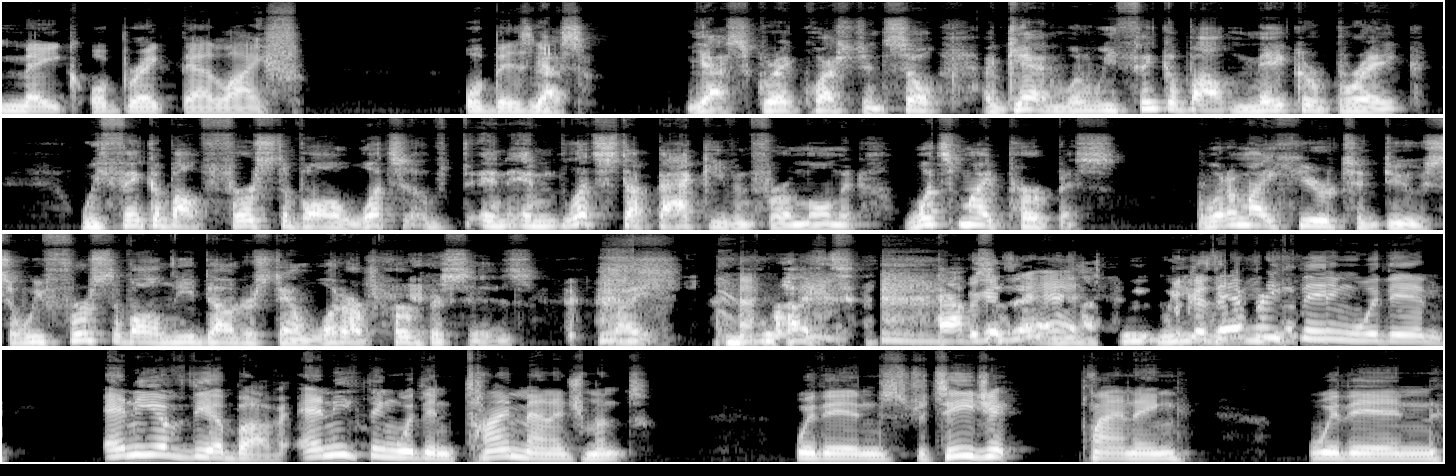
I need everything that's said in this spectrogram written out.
make or break their life or business? Yes, yes great question. So, again, when we think about make or break, we think about first of all, what's, and, and let's step back even for a moment. What's my purpose? What am I here to do? So we first of all need to understand what our purpose is, right? right. Absolutely. Because, yes. we, we, because we everything within any of the above, anything within time management, within strategic planning, within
